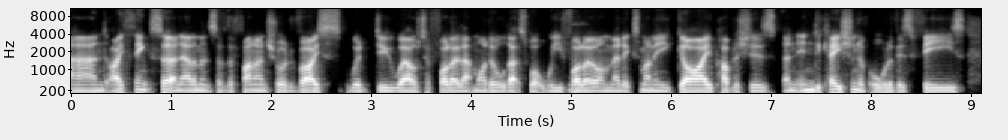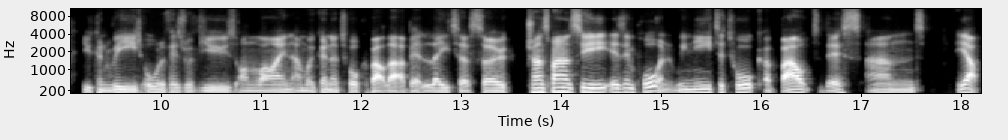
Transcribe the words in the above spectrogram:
And I think certain elements of the financial advice would do well to follow that model. That's what we mm. follow on Medics Money. Guy publishes an indication of all of his fees. You can read all of his reviews online, and we're going to talk about that a bit later. So, transparency is important. We need to talk about this. And yeah,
